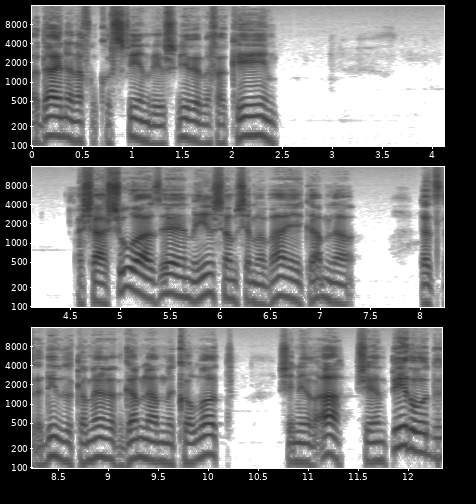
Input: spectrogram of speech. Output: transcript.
עדיין אנחנו כוספים ויושבים ומחכים. השעשוע הזה מאיר שם שם הוויה גם לצדדים, זאת אומרת, גם למקומות שנראה שהם פירוד,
